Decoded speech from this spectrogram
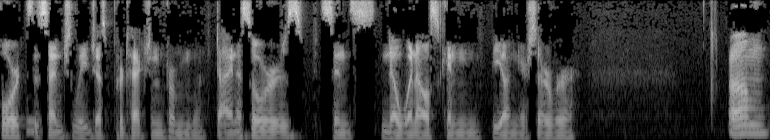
forts essentially just protection from dinosaurs since no one else can be on your server? Um,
